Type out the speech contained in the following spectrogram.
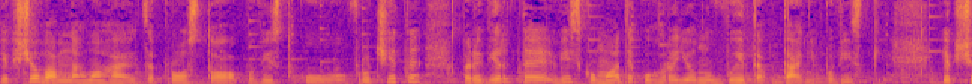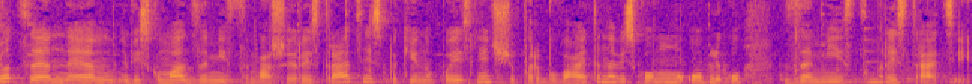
Якщо вам намагаються просто повістку вручити, перевірте військомат, якого району видав дані повістки. Якщо це не військомат за місцем вашої реєстрації, спокійно поясніть, що перебуваєте на військовому обліку за місцем реєстрації.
